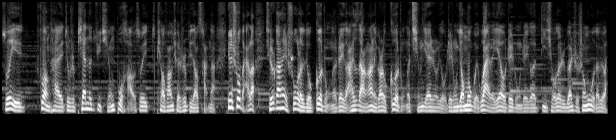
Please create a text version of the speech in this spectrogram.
所以状态就是片的剧情不好，所以票房确实比较惨淡。因为说白了，其实刚才也说了，有各种的这个 S 档案里边有各种的情节，有这种妖魔鬼怪的，也有这种这个地球的原始生物的，对吧？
